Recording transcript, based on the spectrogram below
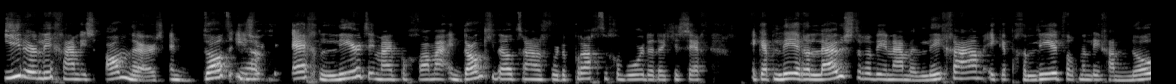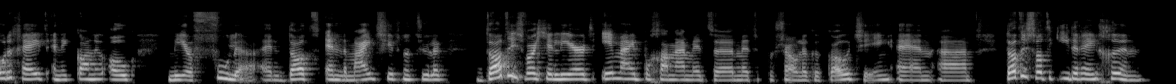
Ieder lichaam is anders. En dat is wat je echt leert in mijn programma. En dank je wel trouwens voor de prachtige woorden dat je zegt ik heb leren luisteren weer naar mijn lichaam. Ik heb geleerd wat mijn lichaam nodig heeft. En ik kan nu ook meer voelen. En dat en de mindshift natuurlijk. Dat is wat je leert in mijn programma met, uh, met de persoonlijke coaching. En uh, dat is wat ik iedereen gun.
